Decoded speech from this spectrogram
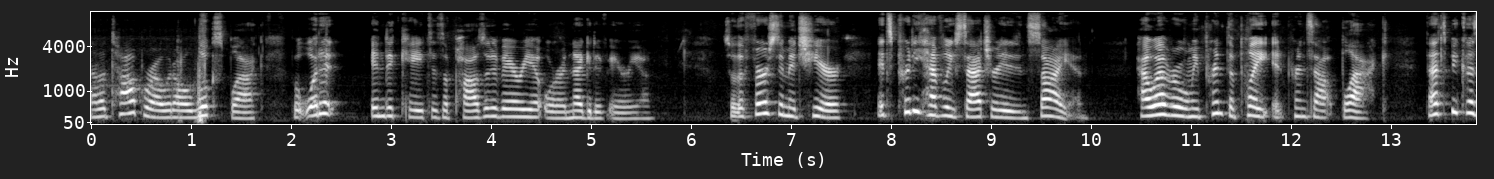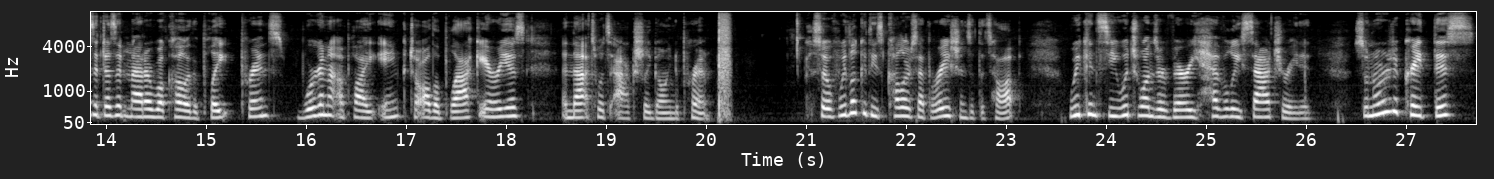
Now the top row, it all looks black, but what it indicates is a positive area or a negative area. So the first image here, it's pretty heavily saturated in cyan. However, when we print the plate, it prints out black. That's because it doesn't matter what color the plate prints, we're going to apply ink to all the black areas, and that's what's actually going to print. So if we look at these color separations at the top, we can see which ones are very heavily saturated. So in order to create this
